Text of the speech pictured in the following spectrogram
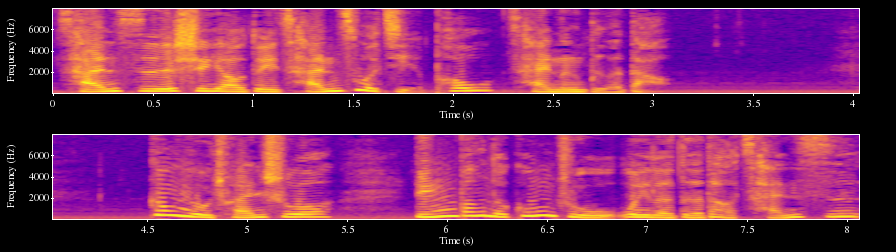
蚕丝是要对蚕做解剖才能得到。更有传说，邻邦的公主为了得到蚕丝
